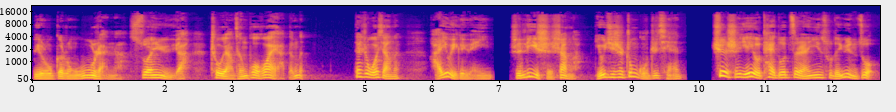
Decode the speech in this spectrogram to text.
比如各种污染呐、酸雨啊。臭氧层破坏啊，等等。但是我想呢，还有一个原因是历史上啊，尤其是中古之前，确实也有太多自然因素的运作，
